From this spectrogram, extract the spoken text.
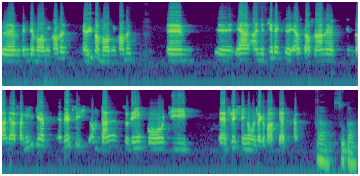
wenn wir morgen kommen, äh, übermorgen kommen, ähm, äh, er eine direkte Erstaufnahme in seiner Familie ermöglicht, um dann zu sehen, wo die äh, Flüchtlinge untergebracht werden können. Ah, super.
